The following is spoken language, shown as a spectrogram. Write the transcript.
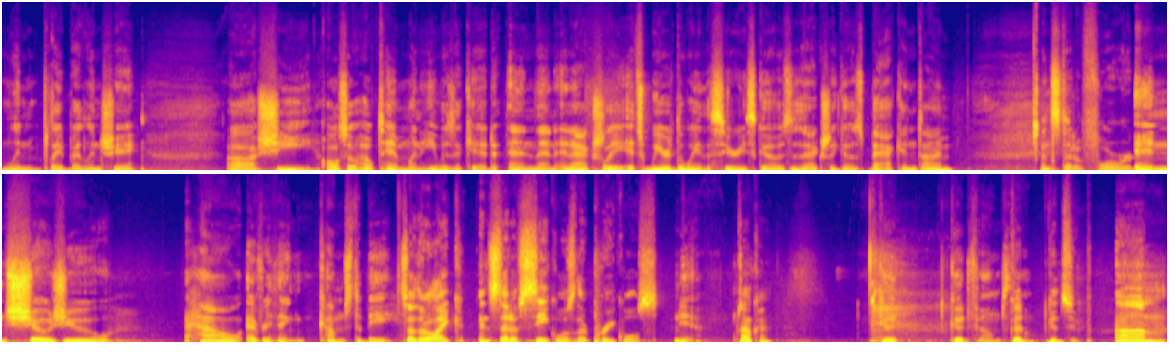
Lin, played by Lin Shaye. Uh, she also helped him when he was a kid, and then it actually it's weird the way the series goes. Is it actually goes back in time Instead of forward. and shows you how everything comes to be. So they're like instead of sequels, they're prequels. Yeah, Okay. good, good films. Good though. good soup. Um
